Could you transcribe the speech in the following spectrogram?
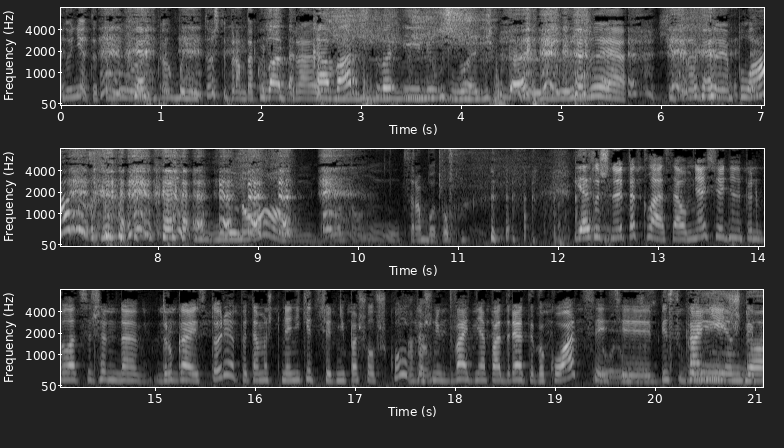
Ну нет, это было как бы не то, что прям такой Ладно, хитро... коварство и любовь. Да. Же, хитроже план, но вот он сработал. Я... Слушай, ну это класс. А у меня сегодня, например, была совершенно другая история, потому что у меня Никита сегодня не пошел в школу, ага. потому что у них два дня подряд эвакуации Ой, эти ужас. бесконечные. Блин, да,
